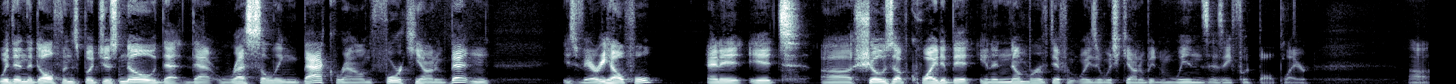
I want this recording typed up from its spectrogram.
within the Dolphins. But just know that that wrestling background for Keeanu Benton is very helpful, and it it uh, shows up quite a bit in a number of different ways in which Keeanu Benton wins as a football player. Uh,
